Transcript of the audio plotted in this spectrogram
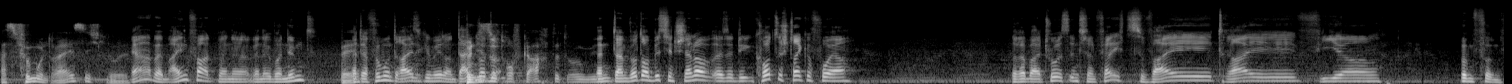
Was, 35, Leute? Ja, beim Einfahrt, wenn er, wenn er übernimmt, okay. hat er 35 Kilometer und dann Bin wird so er, drauf geachtet irgendwie. Dann, dann wird er ein bisschen schneller, also die kurze Strecke vorher. Die Reparatur ist instant fertig. 2, 3, 4, 5, 5.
